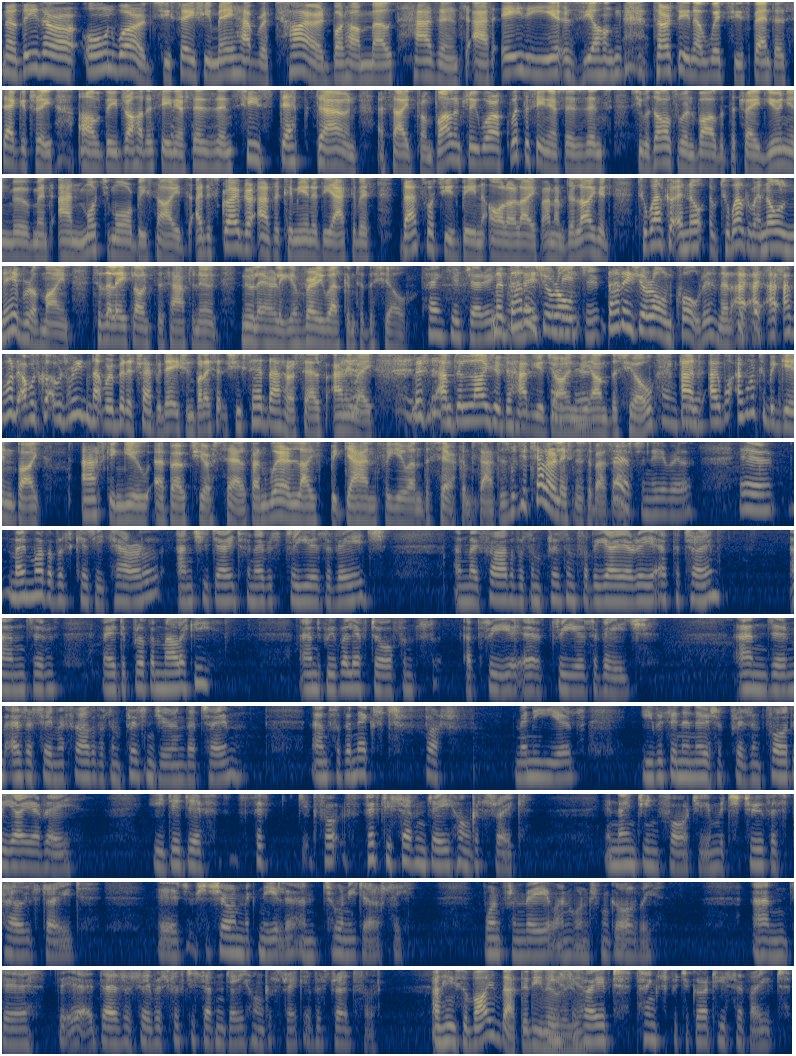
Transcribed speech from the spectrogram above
Now, these are her own words. She says she may have retired, but her mouth hasn't. At 80 years young, 13 of which she spent as secretary of the Drogheda Senior Citizens, she stepped down. Aside from voluntary work with the senior citizens, she was also involved with the trade union movement and much more besides. I described her as a community activist. That's what she's been all her life, and I'm delighted to welcome an, to welcome an old neighbour of mine to the late lunch this afternoon. Nuala Early, you're very welcome to the show. Thank you, Jerry. Now, that nice is your own. You. That is your own quote, isn't it? I, I, I, want, I was I was reading that with a bit of trepidation, but I said she said that herself anyway. Listen, I'm delighted to have you join me on the show, Thank and you. I, I want to begin by asking you about yourself and where life began for you and the circumstances. Would you tell our listeners about that? Certainly will. Uh, my mother was Kitty Carroll, and she died when I was three years of age. And my father was in prison for the IRA at the time. And um, I had a brother, Malachi, and we were left orphans at three, uh, three years of age. And um, as I say, my father was in prison during that time. And for the next, what, many years, he was in and out of prison for the IRA. He did a 50, 57 day hunger strike in 1940, in which two of his pals died uh, Sean McNeil and Tony Darcy, one from Mayo and one from Galway. And uh, the, uh, as I say, it was 57 day hunger strike. It was dreadful. And he survived that, did he? Not? He Nuala, yeah? survived. Thanks be to God, he survived.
